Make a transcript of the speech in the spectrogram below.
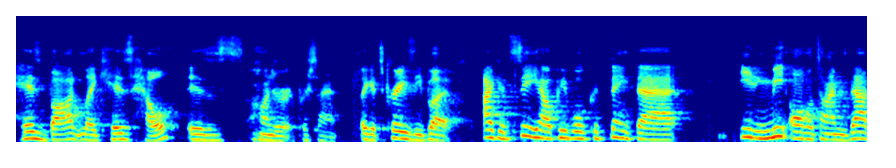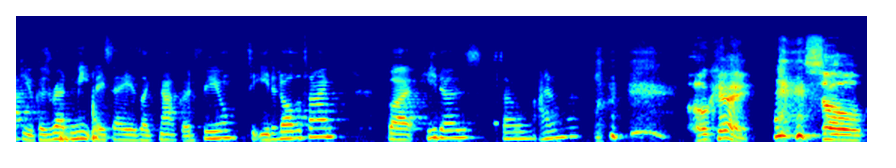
his body like his health is 100%. Like it's crazy, but I could see how people could think that eating meat all the time is bad for you because red meat they say is like not good for you to eat it all the time but he does. So I don't know. Okay. So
